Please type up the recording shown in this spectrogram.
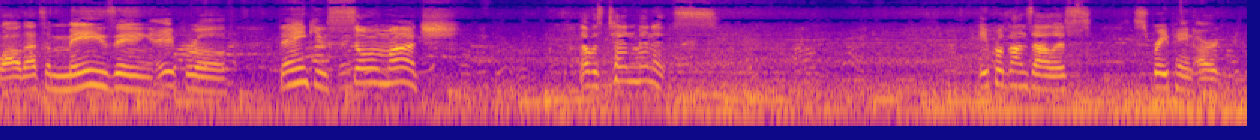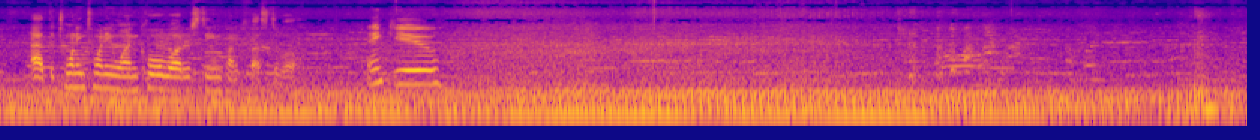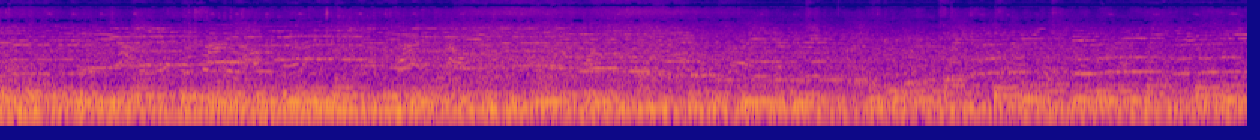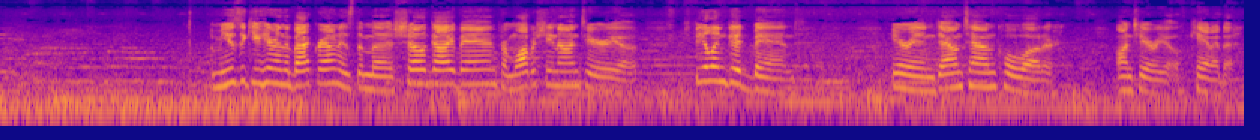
Wow, that's amazing, April. Thank you so much. That was 10 minutes. April Gonzalez, spray paint art at the 2021 Coldwater Steampunk Festival. Thank you. music you hear in the background is the Michelle Guy Band from Waubaushene, Ontario. Feeling Good Band here in downtown Coldwater, Ontario, Canada.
